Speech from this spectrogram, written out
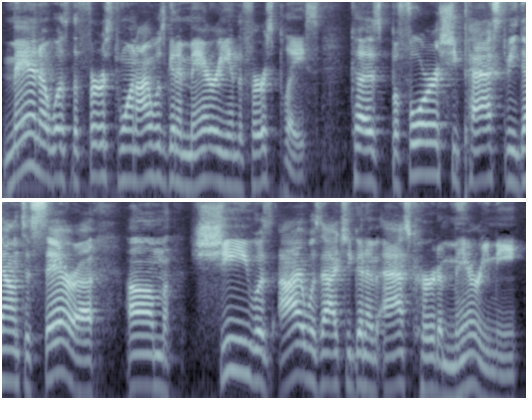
Mana was the first one I was going to marry in the first place. Because before she passed me down to Sarah, um, she was, I was actually going to ask her to marry me.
